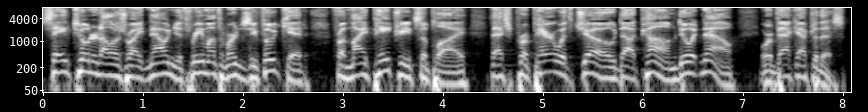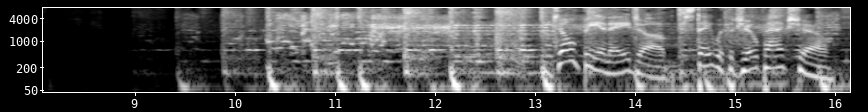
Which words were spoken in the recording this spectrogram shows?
Save $200 right now on your three-month emergency food kit from My Patriot Supply. That's preparewithjoe.com. Do it now. We're back after this. Don't be an A-dub. Stay with the Joe Pags Show.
